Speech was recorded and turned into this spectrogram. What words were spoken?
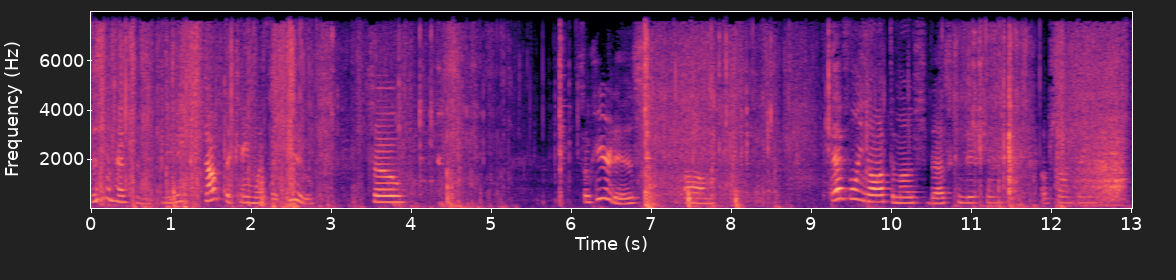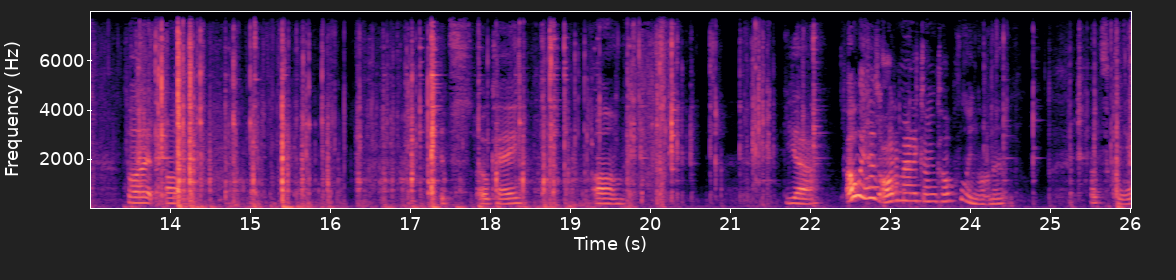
This one has some unique stuff that came with it too. So, so here it is. Um, definitely not the most best condition of something, but um, it's okay. Um, yeah. Oh, it has automatic uncoupling on it. That's cool.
